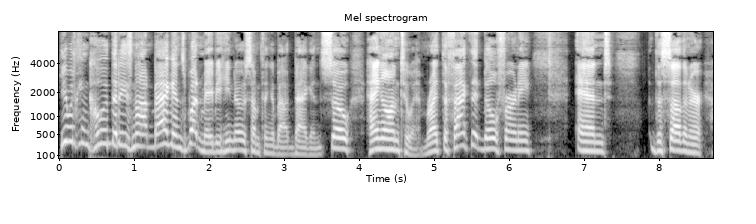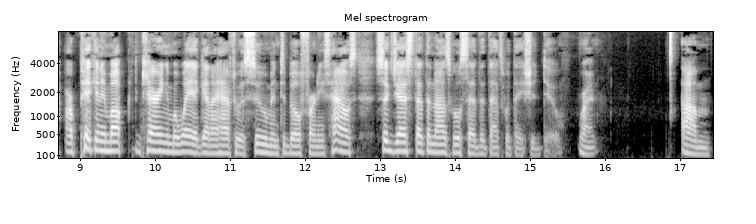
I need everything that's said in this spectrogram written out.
he would conclude that he's not Baggins, but maybe he knows something about Baggins. So hang on to him, right? The fact that Bill Ferny and the Southerner are picking him up and carrying him away again, I have to assume, into Bill Ferny's house, suggests that the Nazgul said that that's what they should do, right? Um,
